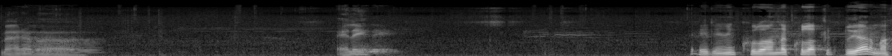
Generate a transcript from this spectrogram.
Merhaba. Ellie. Elinin kulağında kulaklık duyar mı?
